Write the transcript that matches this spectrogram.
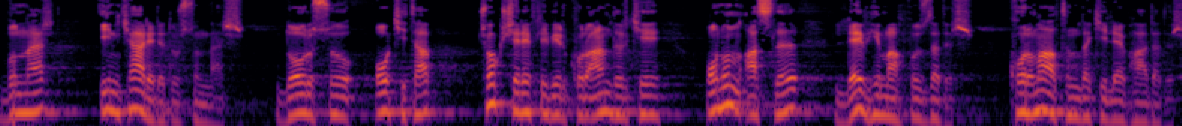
Bunlar, inkar ede dursunlar. Doğrusu o kitap, çok şerefli bir Kur'an'dır ki, onun aslı levh-i mahfuzdadır. Koruma altındaki levhadadır.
